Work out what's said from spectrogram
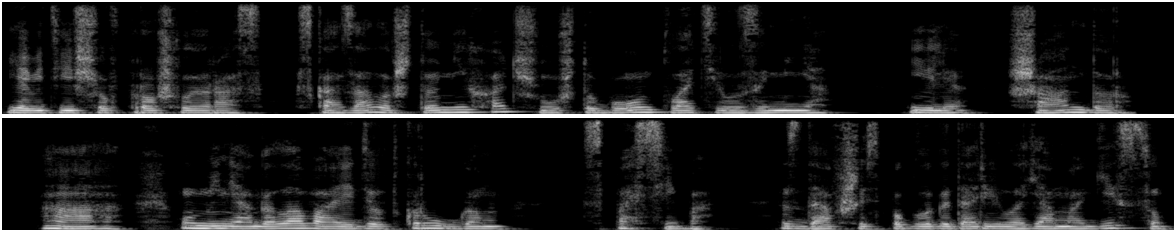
Я ведь еще в прошлый раз сказала, что не хочу, чтобы он платил за меня. Или Шандор. А, у меня голова идет кругом. Спасибо. Сдавшись, поблагодарила я Магиссу,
